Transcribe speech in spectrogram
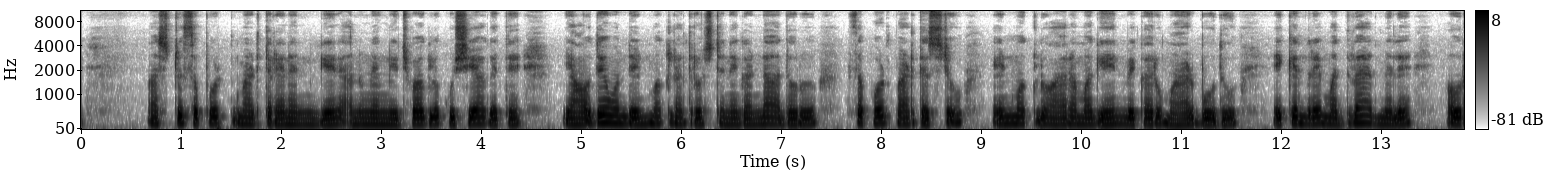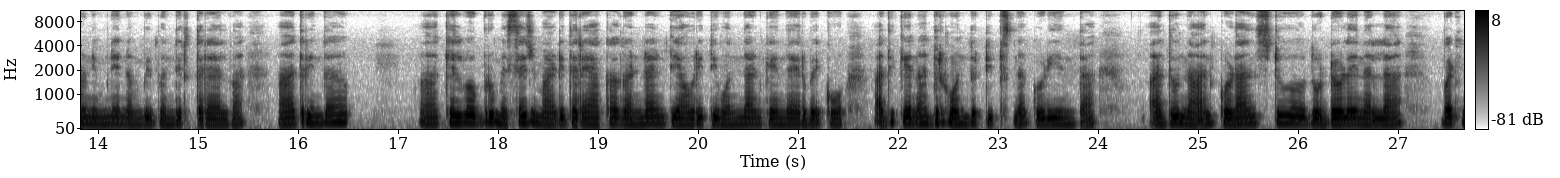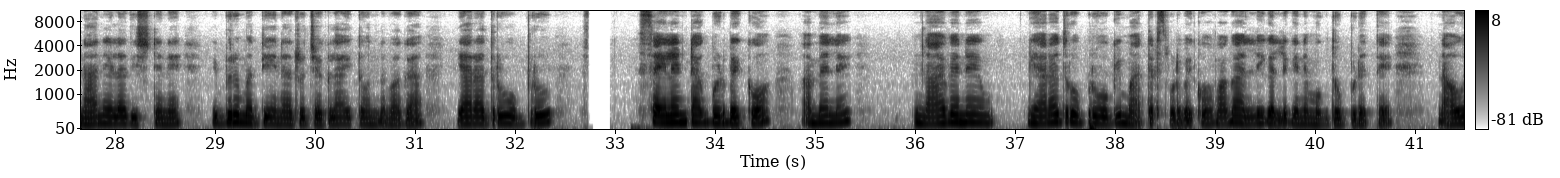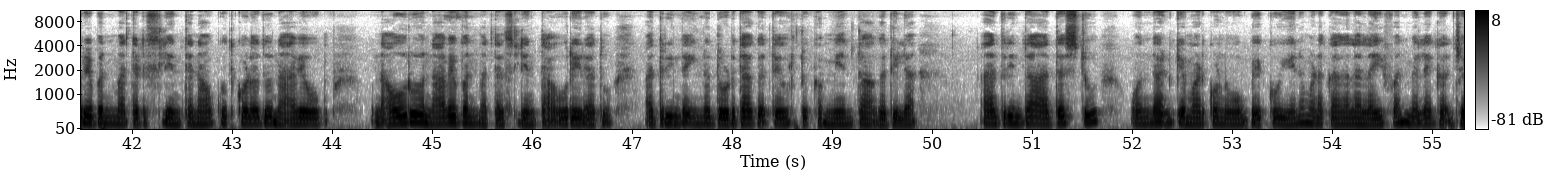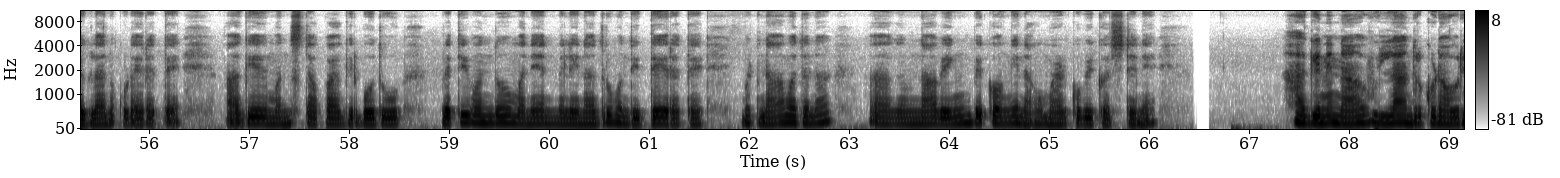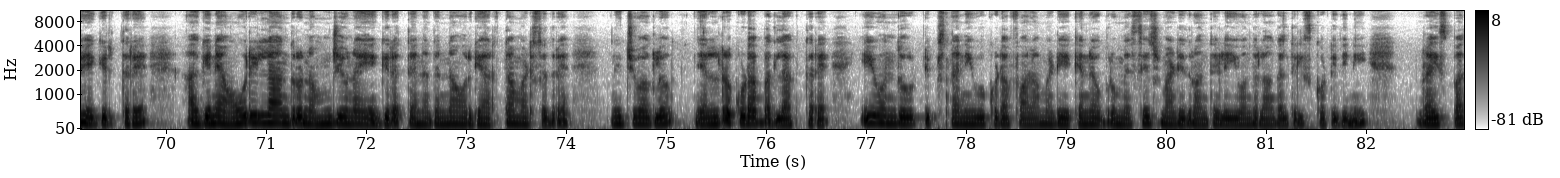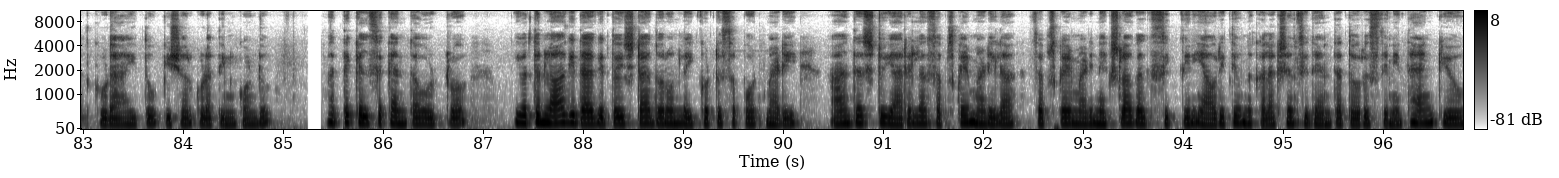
ಅಷ್ಟು ಸಪೋರ್ಟ್ ಮಾಡ್ತಾರೆ ನನಗೆ. ನನಗೆ ನಿಜವಾಗ್ಲೂ ಖುಷಿಯಾಗುತ್ತೆ ಯಾವುದೇ ಒಂದು ಹೆಣ್ಮಕ್ಳಾದರೂ ಅಷ್ಟೇ ಗಂಡ ಆದವರು ಸಪೋರ್ಟ್ ಮಾಡಿದಷ್ಟು ಹೆಣ್ಮಕ್ಳು ಆರಾಮಾಗಿ ಏನು ಬೇಕಾದ್ರೂ ಮಾಡ್ಬೋದು. ಏಕೆಂದರೆ ಮದುವೆ ಆದಮೇಲೆ ಅವರು ನಿಮ್ಮನ್ನೇ ನಂಬಿ ಬಂದಿರ್ತಾರೆ ಅಲ್ವಾ? ಆದ್ದರಿಂದ ಕೆಲವೊಬ್ಬರು ಮೆಸೇಜ್ ಮಾಡಿದ್ದಾರೆ, ಅಕ್ಕ, ಗಂಡ, ಹೆಂಡತಿ ಯಾವ ರೀತಿ ಹೊಂದಾಣಿಕೆಯಿಂದ ಇರಬೇಕು? ಅದಕ್ಕೇನಾದರೂ ಒಂದು ಟಿಪ್ಸ್ನ ಕೊಡಿ ಅಂತ. ಅದು ನಾನು ಕೊಡೋಷ್ಟು ದೊಡ್ಡವಳೇನಲ್ಲ ಬಟ್ ನಾನು ಹೇಳೋದು ಇಷ್ಟೇ ಇಬ್ಬರ ಮಧ್ಯೆ ಏನಾದರೂ ಜಗಳ ಆಯಿತು ಅಂದವಾಗ ಯಾರಾದರೂ ಒಬ್ಬರು ಸೈಲೆಂಟಾಗಿ ಬಿಡಬೇಕು. ಆಮೇಲೆ ನಾವೇ ಯಾರಾದರೂ ಒಬ್ಬರು ಹೋಗಿ ಮಾತಾಡಿಸ್ಬಿಡ್ಬೇಕು. ಅವಾಗ ಅಲ್ಲಿಗೆ ಅಲ್ಲಿಗೆ ಮುಗ್ದೋಗ್ಬಿಡುತ್ತೆ. ಅವರೇ ಬಂದು ಮಾತಾಡಿಸ್ಲಿ ಅಂತ ನಾವು ಕೂತ್ಕೊಳ್ಳೋದು ನಾವೇ ಹೋಗಿ ಅವರು ನಾವೇ ಬಂದು ಮಾತಾಡಿಸ್ಲಿ ಅಂತ ಅವರಿರೋದು ಅದರಿಂದ ಇನ್ನೂ ದೊಡ್ಡದಾಗತ್ತೆ ಹೊರತು ಕಮ್ಮಿ ಅಂತೂ ಆಗೋದಿಲ್ಲ. ಆದ್ದರಿಂದ ಆದಷ್ಟು ಹೊಂದಾಣಿಕೆ ಮಾಡ್ಕೊಂಡು ಹೋಗಬೇಕು. ಏನೂ ಮಾಡೋಕ್ಕಾಗಲ್ಲ. ಲೈಫ್ ಅಂದಮೇಲೆ ಗ, ಜಗಳನೂ ಕೂಡ ಇರುತ್ತೆ. ಹಾಗೆ ಮನಸ್ತಾಪ ಆಗಿರ್ಬೋದು. ಪ್ರತಿಯೊಂದು ಮನೆ ಅಂದಮೇಲೆ ಏನಾದರೂ ಒಂದು ಇದ್ದೇ ಇರುತ್ತೆ. ಬಟ್ ನಾವು ಅದನ್ನು ನಾವು ಹೆಂಗೆ ಬೇಕೋ ಹಂಗೆ ನಾವು ಮಾಡ್ಕೋಬೇಕು ಅಷ್ಟೇ ಹಾಗೆಯೇ ನಾವು ಇಲ್ಲ ಅಂದರೂ ಕೂಡ ಅವ್ರು ಹೇಗಿರ್ತಾರೆ ಹಾಗೆಯೇ ಅವರಿಲ್ಲ ಅಂದರೂ ನಮ್ಮ ಜೀವನ ಹೇಗಿರುತ್ತೆ ಅನ್ನೋದನ್ನು ಅವ್ರಿಗೆ ಅರ್ಥ ಮಾಡಿಸಿದ್ರೆ ನಿಜವಾಗ್ಲೂ ಎಲ್ಲರೂ ಕೂಡ ಬದಲಾಗ್ತಾರೆ. ಈ ಒಂದು ಟಿಪ್ಸ್ನ ನೀವು ಕೂಡ ಫಾಲೋ ಮಾಡಿ, ಏಕೆಂದರೆ ಒಬ್ಬರು ಮೆಸೇಜ್ ಮಾಡಿದರು ಅಂತೇಳಿ ಈ ಒಂದು ಲಾಗಲ್ಲಿ ತಿಳಿಸ್ಕೊಟ್ಟಿದ್ದೀನಿ. ರೈಸ್ ಬಾತ್ ಕೂಡ ಆಯಿತು, ಕಿಶೋರ್ ಕೂಡ ತಿನ್ಕೊಂಡು. ಮತ್ತೆ ಕೆಲಸಕ್ಕೆ ಅಂತ ಹೊರಟ್ರು. ಇವತ್ತಿನ ಲಾಗ್ ಇದಾಗಿತ್ತು, ಇಷ್ಟ ಆದವರು ಒಂದು ಲೈಕ್ ಕೊಟ್ಟು ಸಪೋರ್ಟ್ ಮಾಡಿ. ಆದಷ್ಟು ಯಾರೆಲ್ಲ ಸಬ್ಸ್ಕ್ರೈಬ್ ಮಾಡಿಲ್ಲ, ಸಬ್ಸ್ಕ್ರೈಬ್ ಮಾಡಿ ನೆಕ್ಸ್ಟ್ ಲಾಗಲ್ಲಿ ಸಿಗ್ತೀನಿ, ಯಾವ ರೀತಿ ಒಂದು ಕಲೆಕ್ಷನ್ಸ್ ಇದೆ ಅಂತ ತೋರಿಸ್ತೀನಿ. Thank you.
